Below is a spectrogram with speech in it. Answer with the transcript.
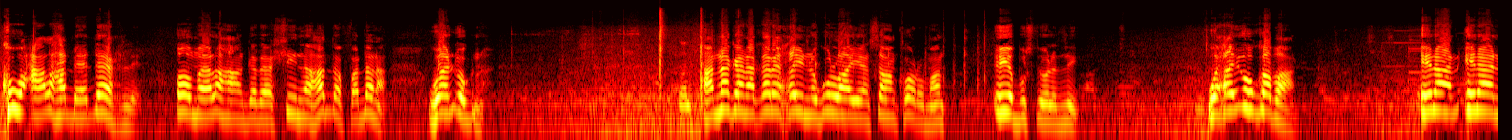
kuwa caalaha dheerdheer leh oo meelahaan gadaashiinna hadda fadhana waan ogna. Annagana qaraxay nagu laayeen sahankooru maanta iyo busdooladley waxay u qabaan inaan inaan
